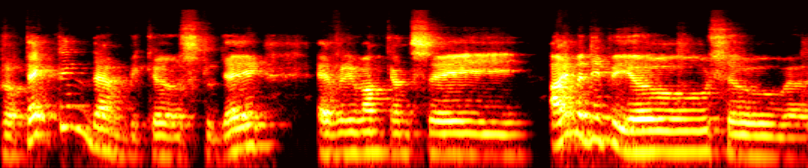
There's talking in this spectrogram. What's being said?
protecting them because today everyone can say I'm a DPO so uh,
